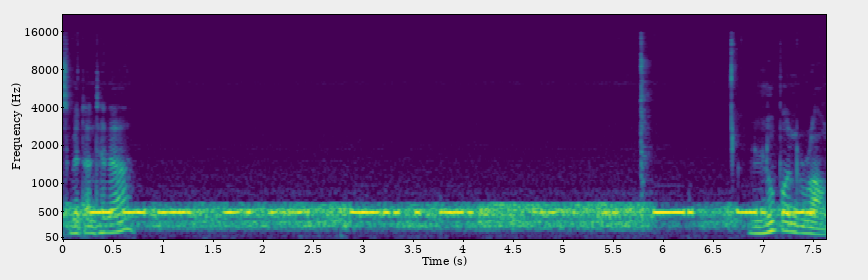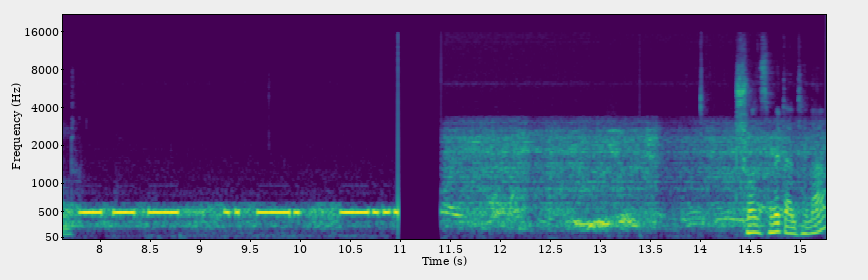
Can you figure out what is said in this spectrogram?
Transmit antenna. Loop on ground. Transmit antenna.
